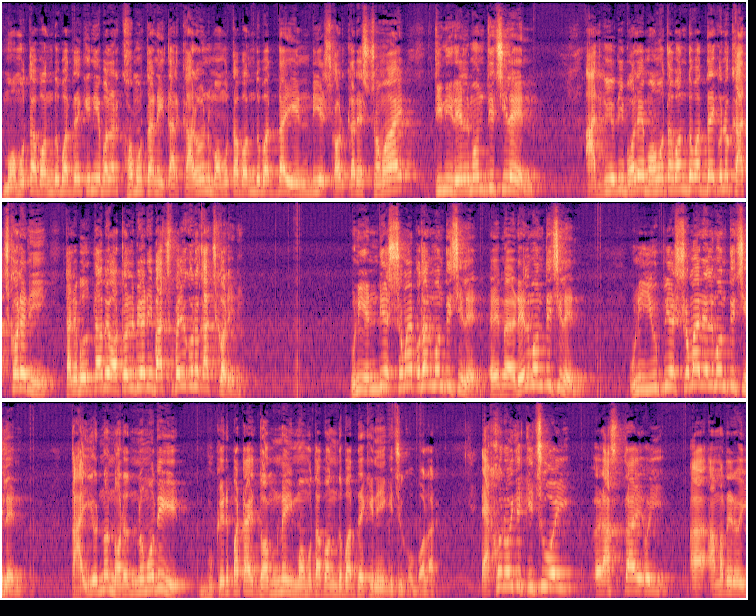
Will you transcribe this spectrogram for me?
মমতা বন্দ্যোপাধ্যায়কে নিয়ে বলার ক্ষমতা নেই। তার কারণ মমতা বন্দ্যোপাধ্যায় এনডিএ সরকারের সময় তিনি রেলমন্ত্রী ছিলেন। আজকে যদি বলে মমতা বন্দ্যোপাধ্যায় কোনো কাজ করেনি, তাহলে বলতে হবে অটল বিহারী বাজপেয়ীও কোনো কাজ করেনি। উনি এনডিএর সময় প্রধানমন্ত্রী ছিলেন রেলমন্ত্রী ছিলেন। উনি ইউপিএর সময় রেলমন্ত্রী ছিলেন। তাই জন্য নরেন্দ্র মোদীর বুকের পাটায় দম নেই মমতা বন্দ্যোপাধ্যায়কে নিয়ে কিছু বলার। এখন ওই যে কিছু ওই রাস্তায় ওই আমাদের ওই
